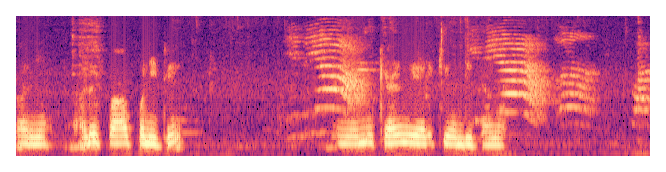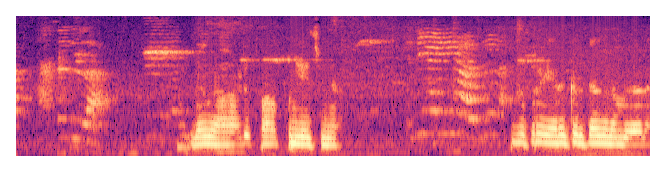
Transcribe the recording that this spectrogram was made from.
பாருங்கள் அடுப்பு ஆஃப் பண்ணிவிட்டு நீங்கள் வந்து கிழங்கு இறக்கி வேண்டிட்டாங்க இல்லைங்க அடுப்பு ஆஃப் பண்ணி வச்சுங்க இதுக்கப்புறம் இறக்குறதாங்க நம்ம வேலை.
